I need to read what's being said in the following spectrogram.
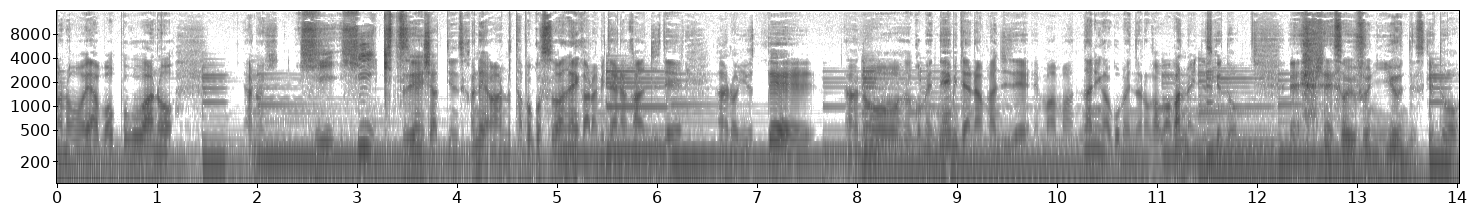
あ、あのいや僕はあのあの非非喫煙者っていうんですかね。あのタバコ吸わないからみたいな感じであの言ってあのごめんねみたいな感じで、まあ、まあ何がごめんなのか分かんないんですけど、えー、そういうふうに言うんですけど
